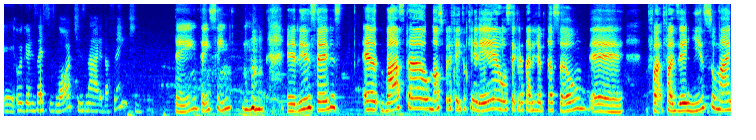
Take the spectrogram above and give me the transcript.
é, organizar esses lotes na área da frente? Tem, tem sim. Eles, eles é, basta o nosso prefeito querer, o secretário de habitação é, fa fazer isso, mas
